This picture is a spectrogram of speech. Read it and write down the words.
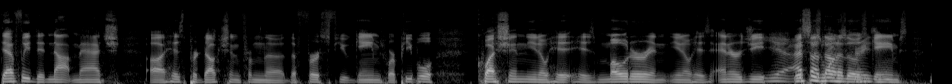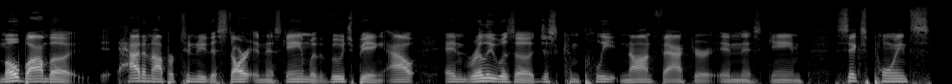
definitely did not match uh, his production from the, the first few games where people question, you know, his, his motor and, you know, his energy. Yeah, this is one of those crazy. games. Mo Bamba had an opportunity to start in this game with Vooch being out and really was a just complete non-factor in this game. Six points,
